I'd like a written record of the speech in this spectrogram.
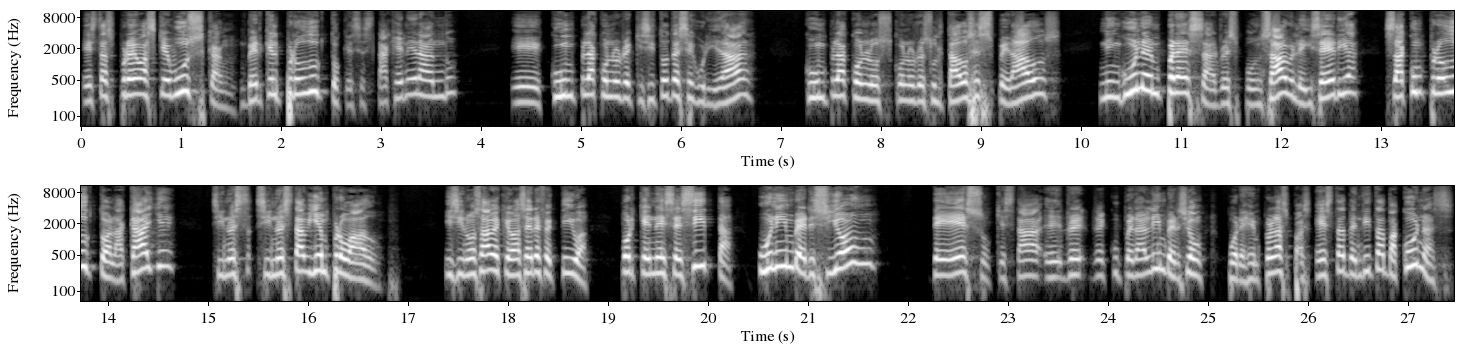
Estas pruebas que buscan ver que el producto que se está generando eh, cumpla con los requisitos de seguridad, cumpla con los, con los resultados esperados. Ninguna empresa responsable y seria saca un producto a la calle si no, si no está bien probado y si no sabe que va a ser efectiva, porque necesita una inversión de eso, que está, eh, recuperar la inversión. Por ejemplo, las, estas benditas vacunas.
